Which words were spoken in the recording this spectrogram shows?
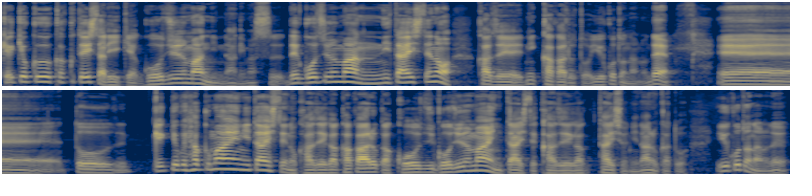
結局確定した利益は50万になります。で、50万に対しての課税にかかるということなので、えー、っと、結局100万円に対しての課税がかかるか、50万円に対して課税が対象になるかということなので、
